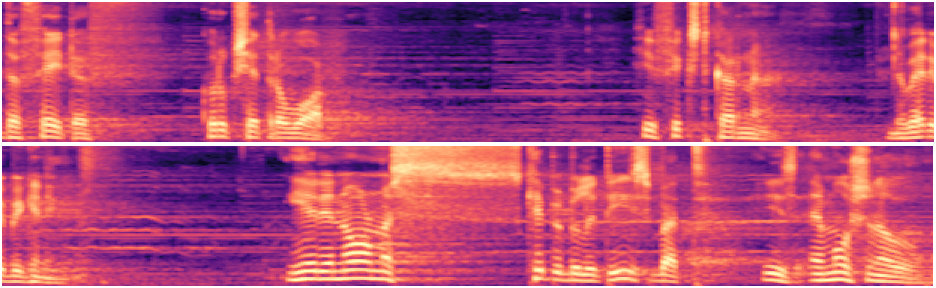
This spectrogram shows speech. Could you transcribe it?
the fate of Kurukshetra war. He fixed Karna, the very beginning. He had enormous capabilities, but his emotional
